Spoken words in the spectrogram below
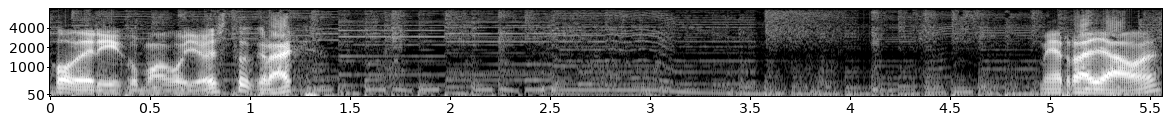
Joder, ¿y cómo hago yo esto, crack? Me he rayado, ¿eh?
